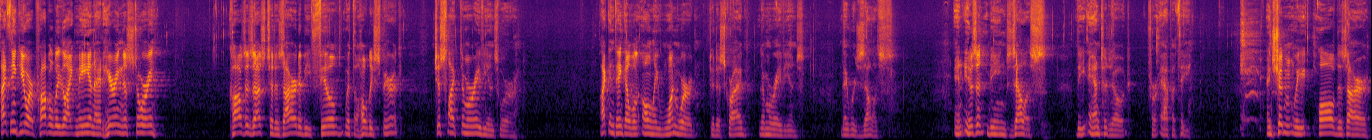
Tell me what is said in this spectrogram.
I think you are probably like me in that hearing this story causes us to desire to be filled with the Holy Spirit just like the Moravians were. I can think of only one word to describe the Moravians they were zealous. And isn't being zealous the antidote for apathy? And shouldn't we all desire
